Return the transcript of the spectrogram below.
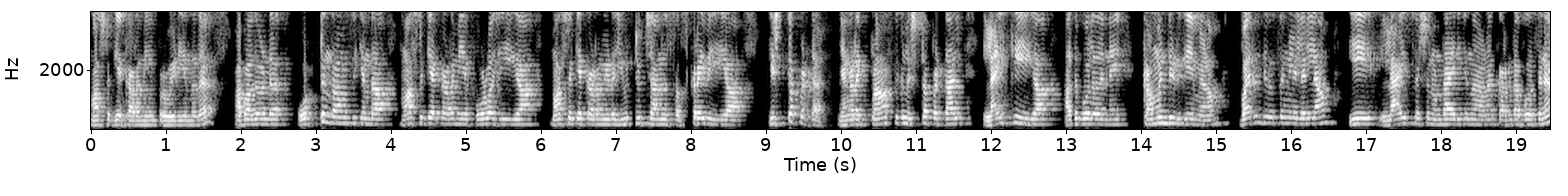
മാസ്റ്റർ കി അക്കാഡമി പ്രൊവൈഡ് ചെയ്യുന്നത്. അപ്പൊ അതുകൊണ്ട് ഒട്ടും താമസിക്കേണ്ട. മാസ്റ്റർ കി അക്കാഡമിയെ ഫോളോ ചെയ്യുക. മാസ്റ്റർ കി അക്കാഡമിയുടെ യൂട്യൂബ് ചാനൽ സബ്സ്ക്രൈബ് ചെയ്യുക. ഇഷ്ടപ്പെട്ടാൽ ഞങ്ങളുടെ ക്ലാസ്സുകൾ ഇഷ്ടപ്പെട്ടാൽ ലൈക്ക് ചെയ്യുക. അതുപോലെ തന്നെ കമന്റ് ഇടുകയും വേണം. വരും ദിവസങ്ങളിലെല്ലാം ഈ ലൈവ് സെഷൻ ഉണ്ടായിരിക്കുന്നതാണ് കറണ്ട് അഫേഴ്സിന്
